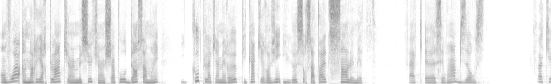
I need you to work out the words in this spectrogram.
on voit en arrière-plan qu'il y a un monsieur qui a un chapeau dans sa main. Il coupe la caméra, puis quand il revient, il l'a sur sa tête sans le mettre. Fait que euh, c'est vraiment bizarre aussi. Fait que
